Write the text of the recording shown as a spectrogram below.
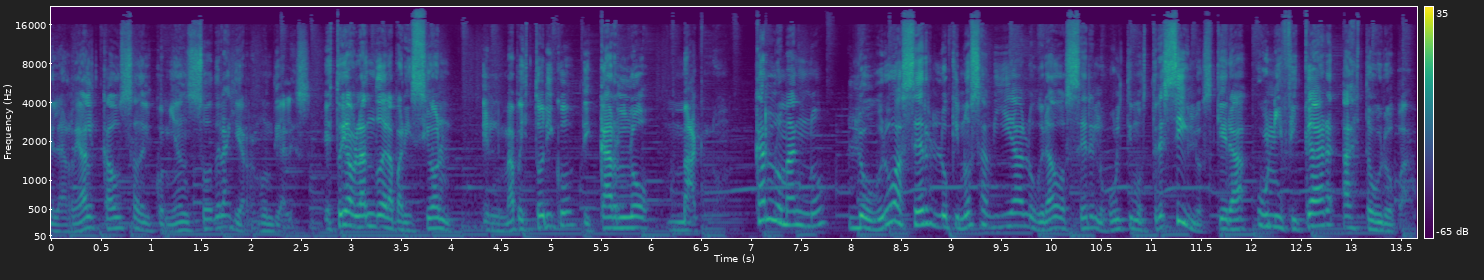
de la real causa del comienzo de las guerras mundiales. Estoy hablando de la aparición en el mapa histórico de Carlo Magno. Carlo Magno logró hacer lo que no se había logrado hacer en los últimos tres siglos, que era unificar a esta Europa,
